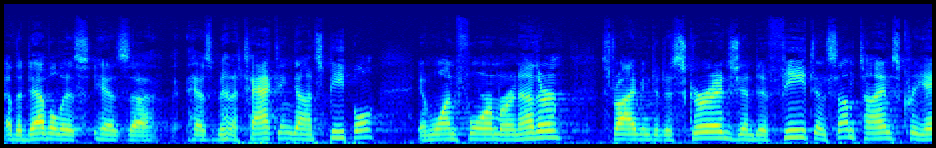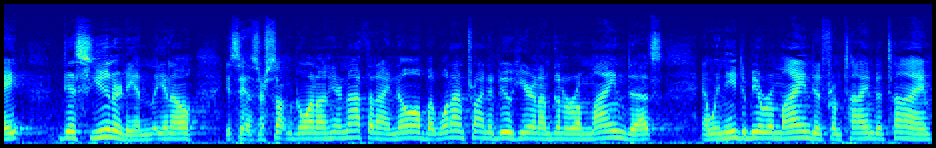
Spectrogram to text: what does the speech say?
uh, the devil is, has, uh, has been attacking God's people in one form or another, striving to discourage and defeat and sometimes create disunity. And, you know, you say, is there something going on here? Not that I know, but what I'm trying to do here, and I'm going to remind us, and we need to be reminded from time to time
